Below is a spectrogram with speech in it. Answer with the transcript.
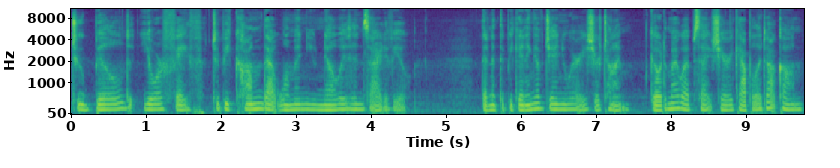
to build your faith to become that woman you know is inside of you, then at the beginning of January is your time. Go to my website, sherriekapala.com,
